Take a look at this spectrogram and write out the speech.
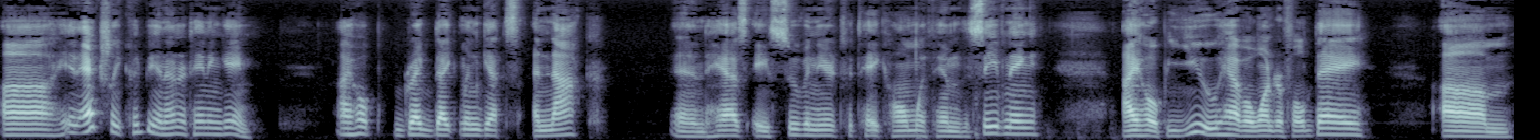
Uh, it actually could be an entertaining game. I hope Greg Deichmann gets a knock and has a souvenir to take home with him this evening. I hope you have a wonderful day. Um,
